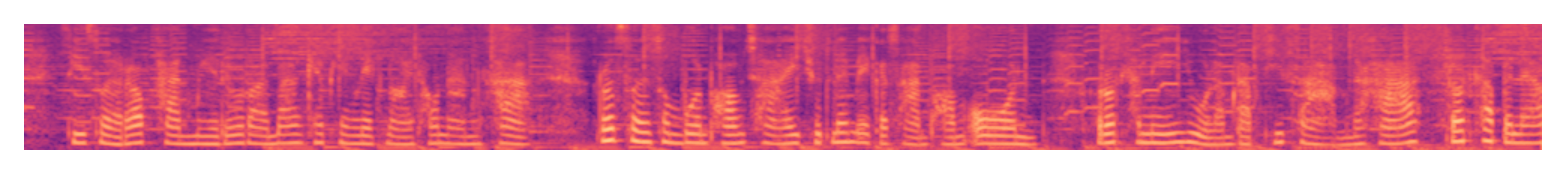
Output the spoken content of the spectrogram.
ำสีสวยรอบคันมีริ้วรอยบ้างแค่เพียงเล็กน้อยเท่านั้นค่ะ รถสวยสมบูรณ์พร้อมใช้ชุดเล่มเอกสารพร้อมโอน รถคันนี้อยู่ลำดับที่ 3 นะคะ รถขับไปแล้ว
